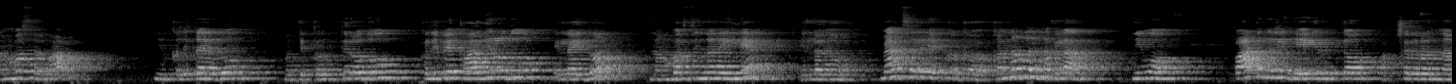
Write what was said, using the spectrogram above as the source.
ನಂಬರ್ಸ್ ಅಲ್ವಾ? ನೀವು ಕಲಿತಾ ಇರೋದು, ಮತ್ತು ಕಲ್ತಿರೋದು, ಕಲಿಬೇಕಾಗಿರೋದು, ಎಲ್ಲ ಇದು ನಂಬರ್ಸಿಂದಲೇ ಇಲ್ಲೇ ಎಲ್ಲನೂ. ಮ್ಯಾಥ್ಸಲ್ಲಿ ಕನ್ನಡದಲ್ಲಿ ಹಾಗಲ್ಲ. ನೀವು ಪಾಠದಲ್ಲಿ ಹೇಗಿರುತ್ತೋ ಅಕ್ಷರಗಳನ್ನು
